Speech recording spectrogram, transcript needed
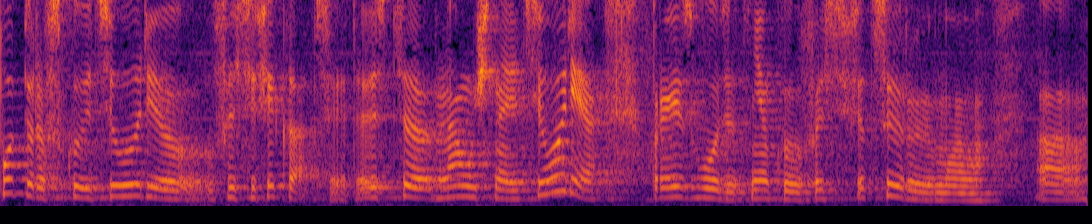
попперовскую теорию фальсификации. То есть э, научная теория производит некую фальсифицируемую а,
